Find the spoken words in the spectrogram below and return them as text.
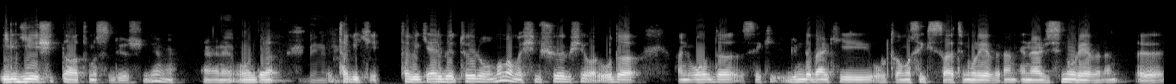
ilgi eşit dağıtması diyorsun değil mi? Yani Evet, orada Benim E, tabii ki tabii ki elbette öyle olmalı ama şimdi şöyle bir şey var. O da hani orada 8, günde belki ortalama 8 saatini oraya veren, enerjisini oraya veren, e,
